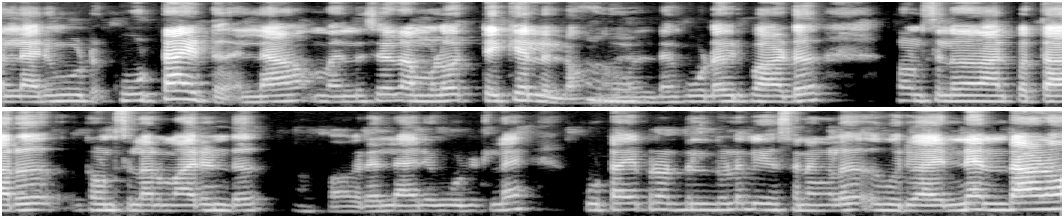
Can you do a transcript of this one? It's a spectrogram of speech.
എല്ലാവരും കൂടെ കൂട്ടായിട്ട്. എല്ലാം എന്ന് വെച്ചാൽ നമ്മൾ ഒറ്റയ്ക്കല്ലല്ലോ. നമ്മളുടെ കൂടെ ഒരുപാട് കൗൺസിലർ നാൽപ്പത്തി ആറ് കൗൺസിലർമാരുണ്ട് അപ്പൊ അവരെല്ലാവരും കൂടിയിട്ടുള്ള കൂട്ടായ പ്രവർത്തനത്തിലുള്ള വികസനങ്ങൾ ഗുരുവായൂരിന് എന്താണോ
